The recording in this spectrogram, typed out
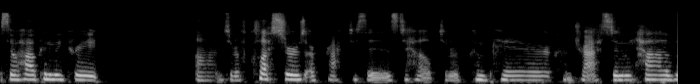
so how can we create um, sort of clusters of practices to help sort of compare, contrast, and we have,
